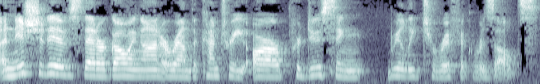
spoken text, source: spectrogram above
initiatives that are going on around the country are producing really terrific results.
